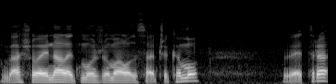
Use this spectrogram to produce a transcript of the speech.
Baš ovaj nalet možemo malo da sačekamo vetra.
